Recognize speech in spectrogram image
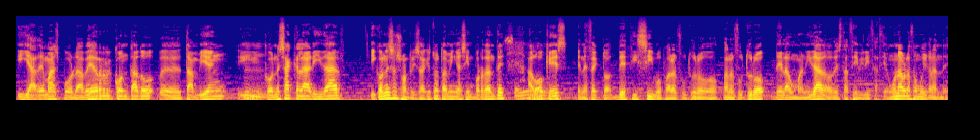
y además por haber contado eh, también y mm. con esa claridad y con esa sonrisa, que esto también es importante, algo que es, en efecto, decisivo para el futuro, para el futuro de la humanidad o de esta civilización. Un abrazo muy grande.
